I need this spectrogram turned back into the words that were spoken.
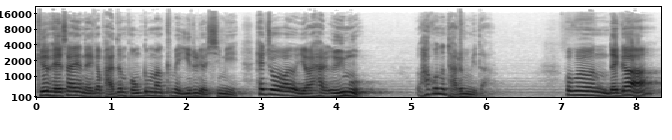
그 회사에 내가 받은 봉급만큼의 일을 열심히 해줘야 할 의무하고는 다릅니다. 혹은 내가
